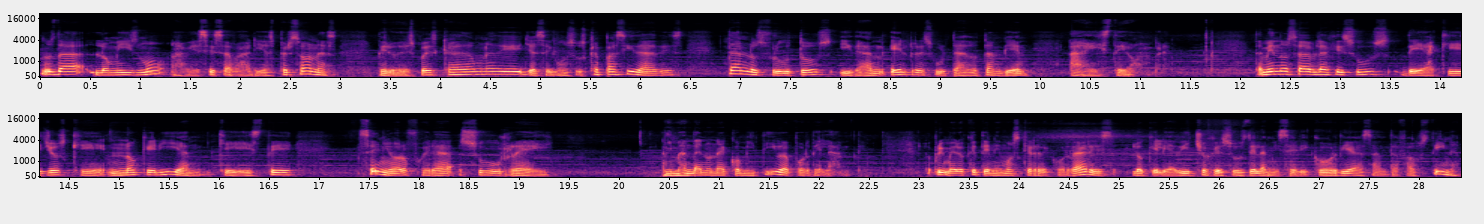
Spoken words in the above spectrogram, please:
Nos da lo mismo a veces a varias personas, pero después cada una de ellas, según sus capacidades, dan los frutos y dan el resultado también a este hombre. También nos habla Jesús de aquellos que no querían que este Señor fuera su rey y mandan una comitiva por delante. Lo primero que tenemos que recordar es lo que le ha dicho Jesús de la misericordia a Santa Faustina.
